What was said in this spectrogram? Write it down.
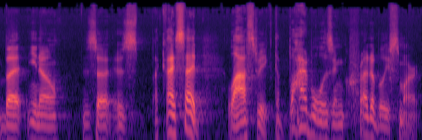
But, you know, it was, a, it was like I said last week, the Bible is incredibly smart.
